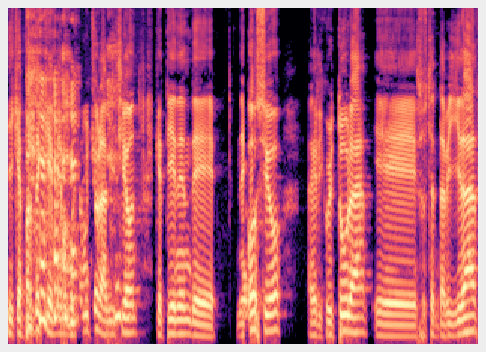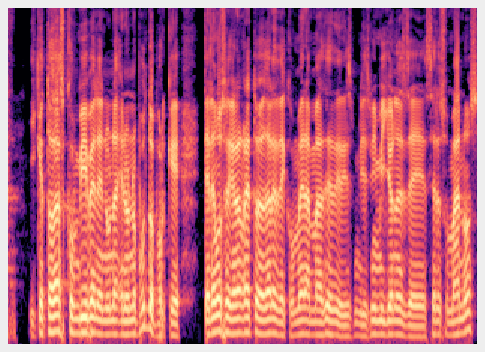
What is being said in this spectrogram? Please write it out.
y que aparte que me gusta mucho la visión que tienen de negocio, agricultura, eh, sustentabilidad y que todas conviven en, una, en un punto, porque tenemos el gran reto de darle de comer a más de 10 mil millones de seres humanos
